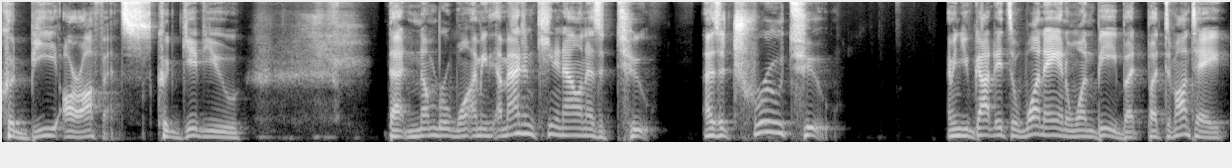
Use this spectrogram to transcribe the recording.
could be our offense, could give you that number one. I mean, imagine Keenan Allen as a two, as a true two. I mean, you've got it's a 1A and a 1B, but but Davante,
